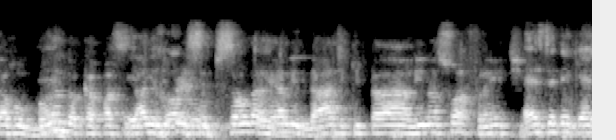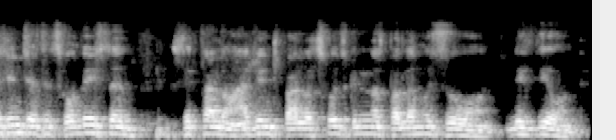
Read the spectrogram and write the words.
tá roubando é. a capacidade Ele de percepção da tudo. realidade que está ali na sua frente. É, você vê que a gente, às vezes, conversando, você fala, a gente fala as coisas que nós falamos ontem, desde ontem.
